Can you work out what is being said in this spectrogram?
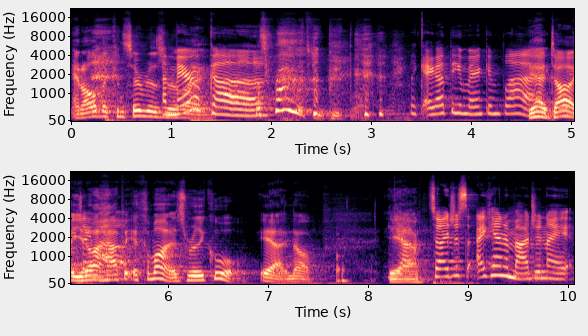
and all the conservatives were like, America. "What's wrong with you people?" Like I got the American flag. yeah, duh. You know, happy. Come on, it's really cool. Yeah, no. Yeah. So I just I can't imagine. I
